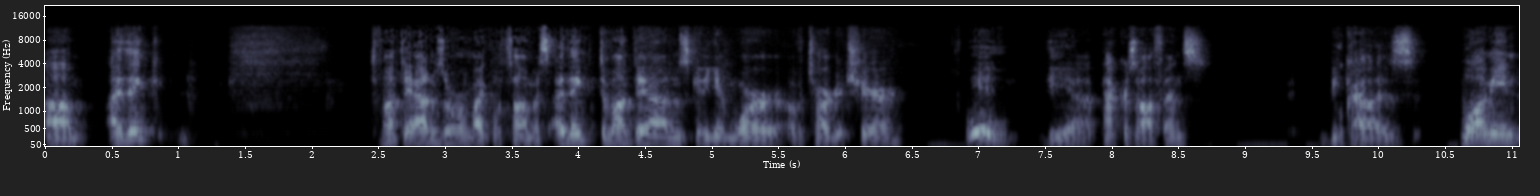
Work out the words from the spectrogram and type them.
um, I think Davante Adams over Michael Thomas. I think Davante Adams is going to get more of a target share Ooh, in the uh, Packers offense because, well, I mean,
